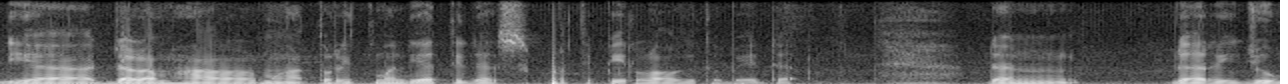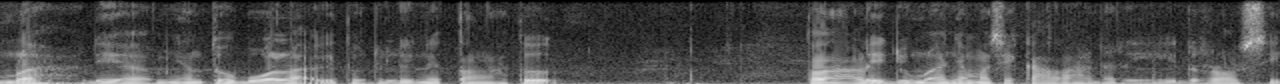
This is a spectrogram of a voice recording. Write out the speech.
dia dalam hal mengatur ritme dia tidak seperti Pirlo gitu beda. Dan dari jumlah dia menyentuh bola gitu di lini tengah tuh Tonali jumlahnya masih kalah dari De Rossi.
